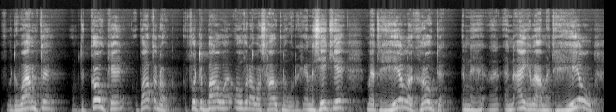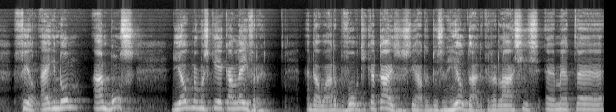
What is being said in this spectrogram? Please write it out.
voor de warmte, om te koken, wat dan ook. Voor te bouwen, overal was hout nodig. En dan zit je met hele grote, een, een eigenaar met heel veel eigendom aan bos die ook nog eens een keer kan leveren. En dan waren bijvoorbeeld die Kartuizers. Die hadden dus een heel duidelijke, relaties, eh, met, eh, een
